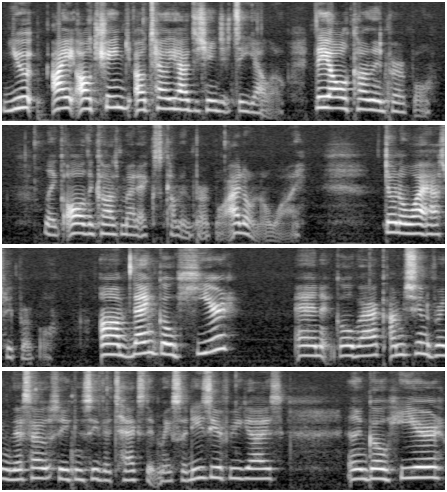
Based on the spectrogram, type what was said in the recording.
You I I'll change I'll tell you how to change it to yellow. They all come in purple. Like all the cosmetics come in purple. I don't know why. Don't know why it has to be purple. Um then go here and go back. I'm just going to bring this out so you can see the text. It makes it easier for you guys. And then go here.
